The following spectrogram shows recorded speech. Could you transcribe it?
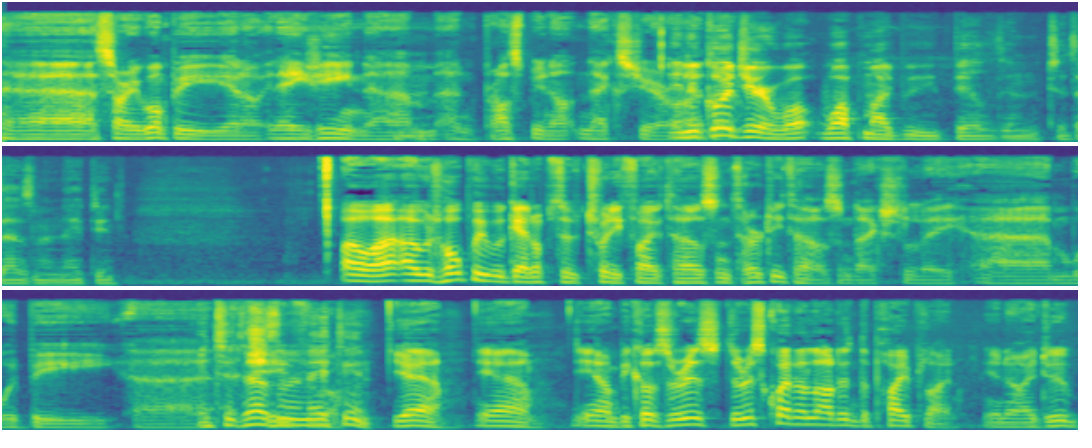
Uh, sorry, it won't be you know in eighteen, um, mm. and possibly not next year. In either. a good year, what what might we build in two thousand and eighteen? Oh, I, I, would hope we would get up to 25,000, 30,000 actually, um, would be. Uh, in 2018? Yeah, yeah, yeah, because there is, there is quite a lot in the pipeline. You know, I do.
